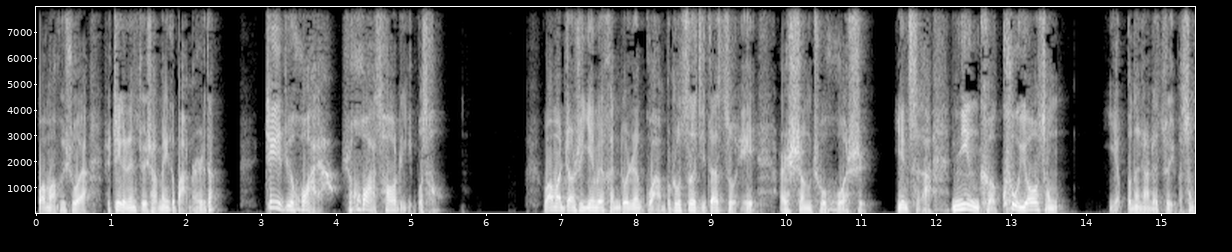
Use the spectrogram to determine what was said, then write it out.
往往会说呀，是这个人嘴上没个把门的。这句话呀，是话糙理不糙。往往正是因为很多人管不住自己的嘴，而生出祸事。因此啊，宁可裤腰松，也不能让这嘴巴松。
